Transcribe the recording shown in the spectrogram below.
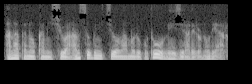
あなたの神主は安息日を守ることを命じられるのである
